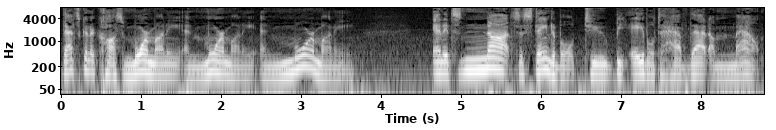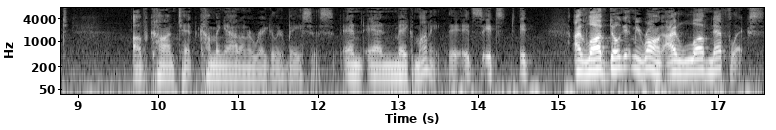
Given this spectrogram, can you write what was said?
that's going to cost more money and more money and more money. And it's not sustainable to be able to have that amount of content coming out on a regular basis and and make money. It's it's it I love don't get me wrong, I love Netflix.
